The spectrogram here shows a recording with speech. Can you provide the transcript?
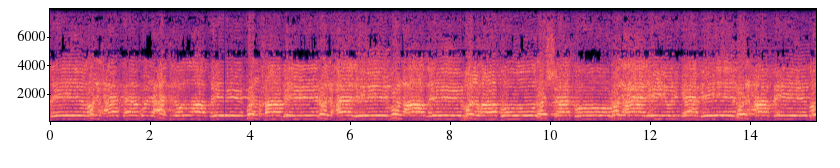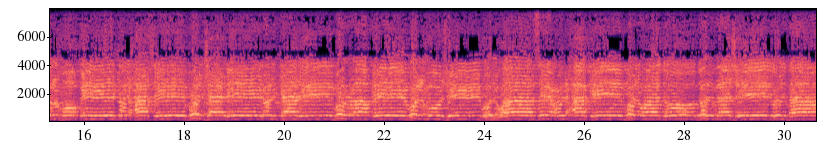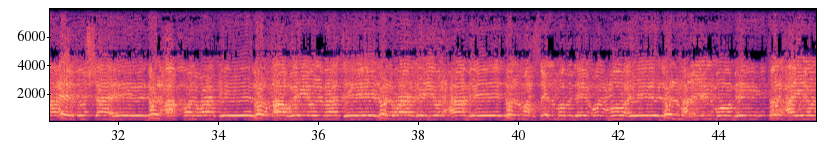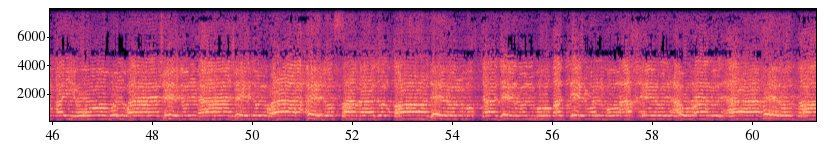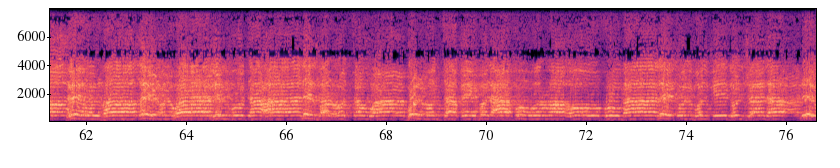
البصير الحكم العدل اللطيف الخبير الحليم العظيم الغفور الشكور العلي الكبير الحفيظ المقيت الحسيب الجليل الكريم الرقيب المجيب الواسع الحكيم الودود المجيد الباعث الشهيد الحق الوكيل القوي المتين الولي الحميد المحصي المبدئ المعيد المحيي المميت الحي القيوم الواجد الماجد الواحد الصمد القادر المقتدر المقدم المؤخر مالك الملك ذو الجلال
